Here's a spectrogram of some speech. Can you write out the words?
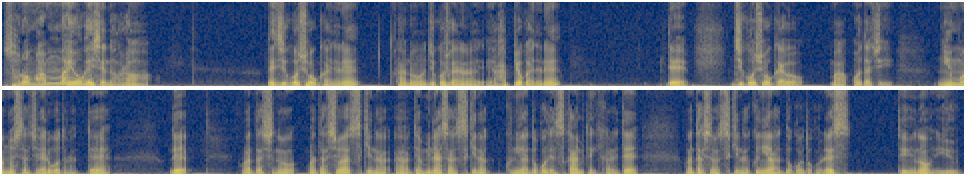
そのまんま表現してんだから。で自己紹介でねあの自己紹介の発表会でね。で自己紹介をまあ俺たち入門の人たちがやることになってで私の私は好きなあじゃあ皆さん好きな国はどこですか？みたいに聞かれて私の好きな国はどこどこです。っていうのを言う。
